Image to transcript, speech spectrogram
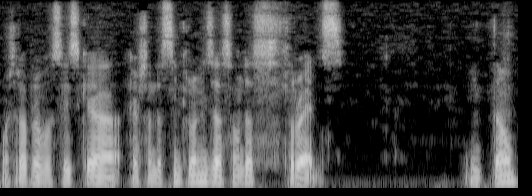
mostrar para vocês, que é a questão da sincronização das threads. Então,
